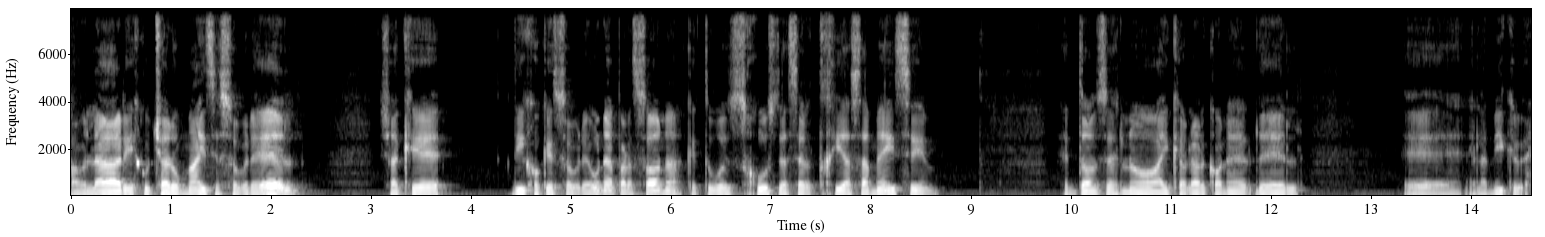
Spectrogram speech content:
hablar y escuchar un maíz sobre él, ya que dijo que sobre una persona que tuvo el just de hacer tjias amazing, entonces no hay que hablar con él de él eh, en la mikve.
